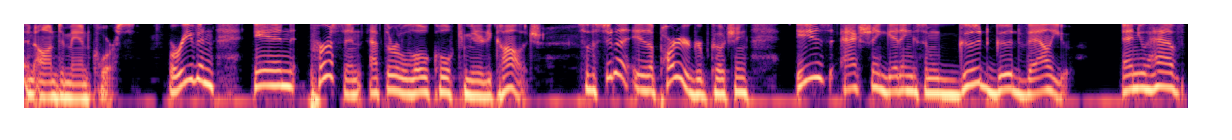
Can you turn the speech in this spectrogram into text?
an on demand course or even in person at their local community college. So the student that is a part of your group coaching is actually getting some good, good value. And you have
